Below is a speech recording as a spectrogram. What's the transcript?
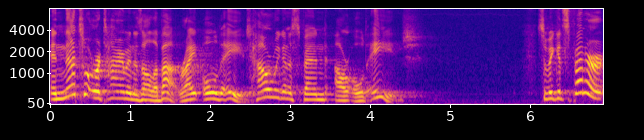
And that's what retirement is all about, right? Old age. How are we going to spend our old age? So we could spend our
